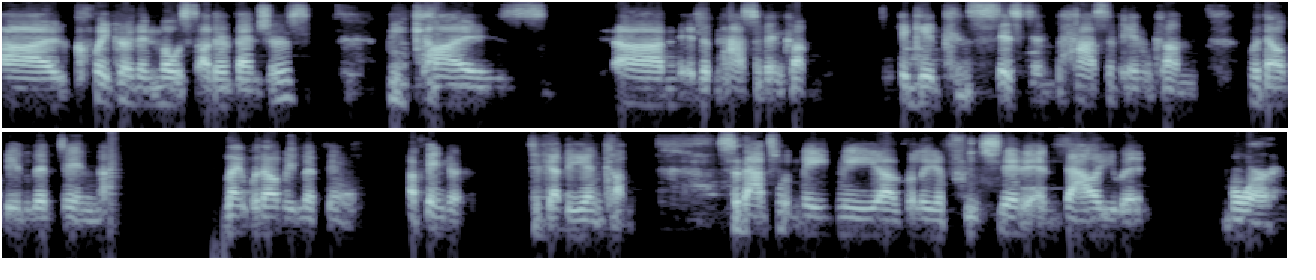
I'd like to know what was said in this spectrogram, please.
uh, quicker than most other ventures because um, it's a passive income. It gave consistent passive income without me lifting, like without me lifting a finger to get the income. So that's what made me uh, really appreciate it and value it more.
